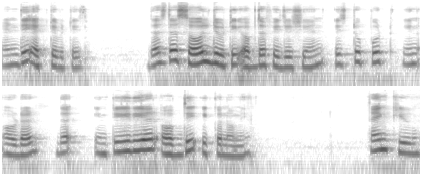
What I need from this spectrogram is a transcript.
and the activities. Thus, the sole duty of the physician is to put in order the interior of the economy. Thank you.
